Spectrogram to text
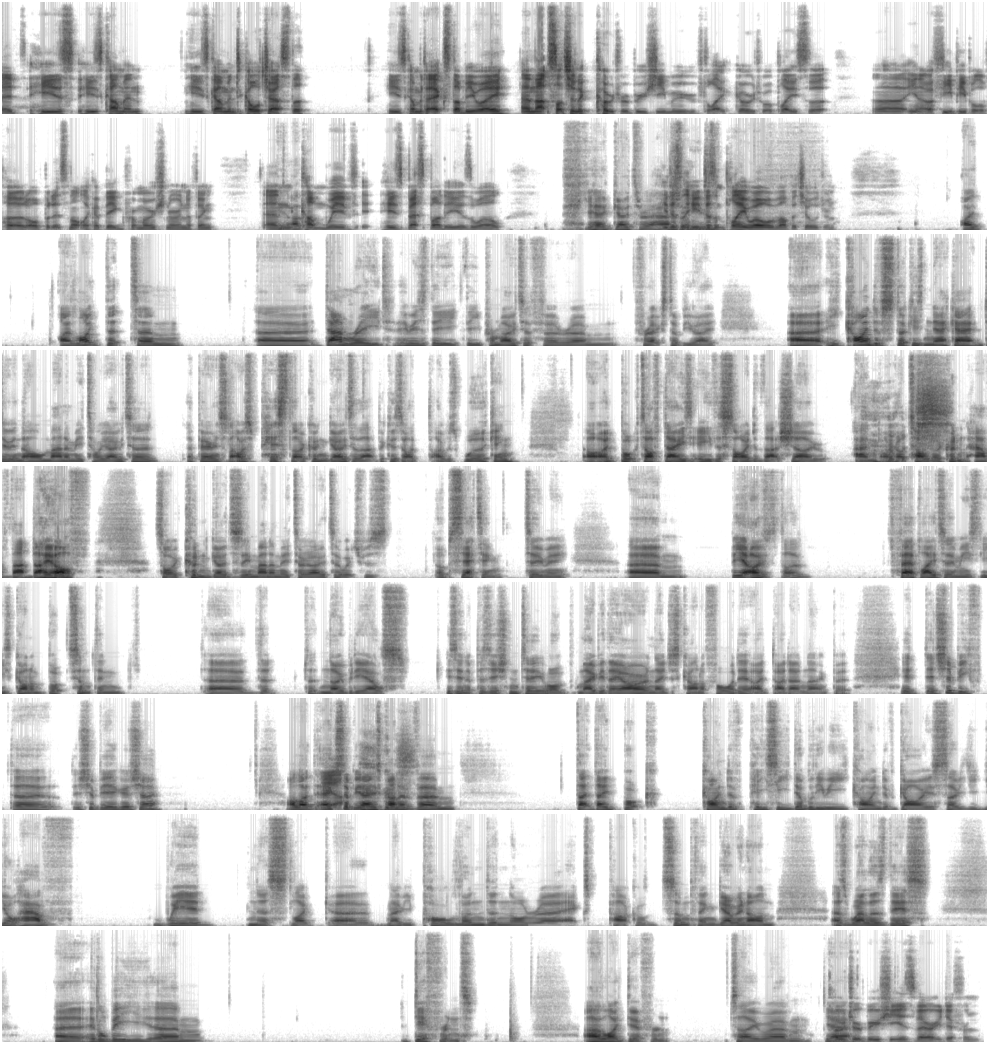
It, he's he's coming. He's coming to Colchester. He's coming to XWA, and that's such an Kota Ibushi move to like go to a place that uh, you know a few people have heard of, but it's not like a big promotion or anything. And Yeah, come with his best buddy as well. yeah, go to a house. He doesn't. He doesn't play well with other children. I I like that um, uh, Dan Reed, who is the the promoter for um, for XWA, uh, he kind of stuck his neck out doing the whole Manami Toyota appearance, and I was pissed that I couldn't go to that because I I was working. I- I'd booked off days either side of that show, and I got told I couldn't have that day off, so I couldn't go to see Manami Toyota, which was upsetting to me. Um, but yeah, I've, i fair play to him. He's he's gone and booked something uh, that that nobody else is in a position to, or maybe they are and they just can't afford it. I, I don't know, but it, it should be uh, it should be a good show. I like the Yeah. XWA is kind of um, they they book kind of PCWE kind of guys, so you, you'll have weirdness like uh, maybe Paul London or uh, X Park or something going on as well as this. Uh, it'll be um, different. I like different. So um, yeah, Kota Ibushi is very different.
